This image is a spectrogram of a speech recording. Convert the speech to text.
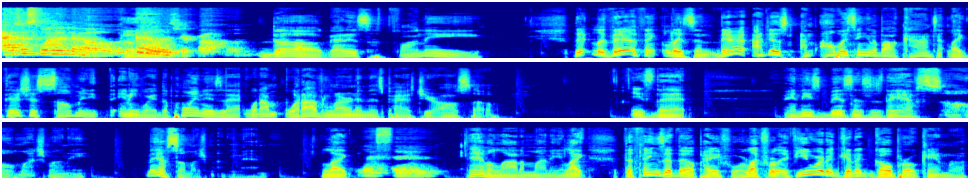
I just want to know what the hell is your problem? dog that is funny. There, look there are things listen there i just i'm always thinking about content like there's just so many anyway the point is that what i'm what i've learned in this past year also is that man these businesses they have so much money. They have so much money man. Like Listen, they have a lot of money. Like the things that they'll pay for like for if you were to get a gopro camera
